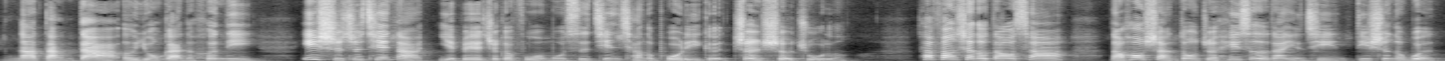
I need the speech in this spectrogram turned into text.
那胆大而勇敢的亨利，一时之间呐，也被这个福尔摩斯坚强的魄力给震慑住了。他放下了刀叉，然后闪动着黑色的大眼睛，低声的问：“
